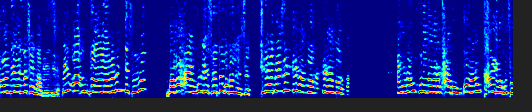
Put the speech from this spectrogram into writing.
আমার বিয়ার বসে না বাবা আঙ্গুল এসে তো কোন এসে কি আছে কি রাখল কি রাখল আমরা কোন ধরে খাব কোন খাই না কিছু আজকে ধারণা করে কাম ধারণা করে কাম ওরে ঠিক আছে ঠিক আছে বুঝা বুঝা যাই রে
